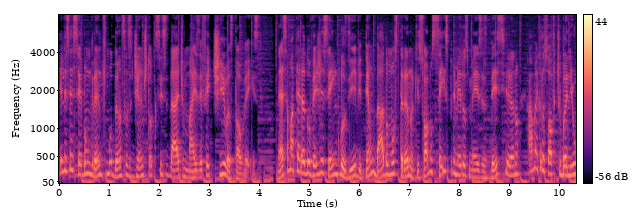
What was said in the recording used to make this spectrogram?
eles recebam grandes mudanças de antitoxicidade mais efetivas, talvez. Nessa matéria do VGC, inclusive, tem um dado mostrando que só nos seis primeiros meses desse ano, a Microsoft baniu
